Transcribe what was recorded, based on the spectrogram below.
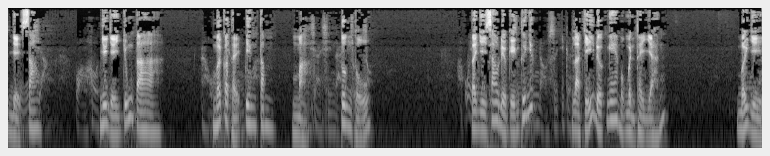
Về sau, như vậy chúng ta mới có thể yên tâm mà tuân thủ. Tại vì sao điều kiện thứ nhất là chỉ được nghe một mình thầy giảng. Bởi vì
